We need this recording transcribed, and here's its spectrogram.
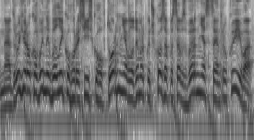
На другі роковини великого російського вторгнення Володимир Кличко записав звернення з центру Києва.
